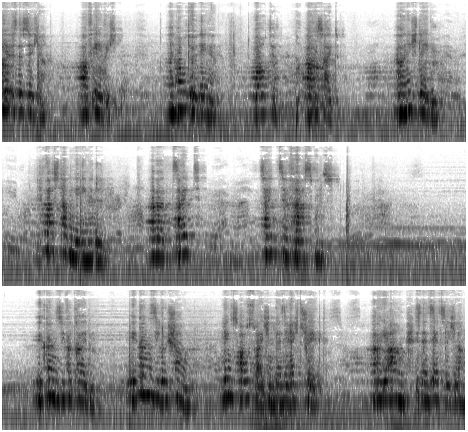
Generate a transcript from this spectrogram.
Hier ist es sicher. Auf ewig. Ein Hort für Dinge. Worte. Weisheit. Aber nicht Leben. Fast hatten wir die Mittel. Aber Zeit... Zeit zerfraß uns. Wir können sie vertreiben. Wir können sie durchschauen. Links ausweichen, wenn sie rechts schlägt. Aber ihr Arm ist entsetzlich lang.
